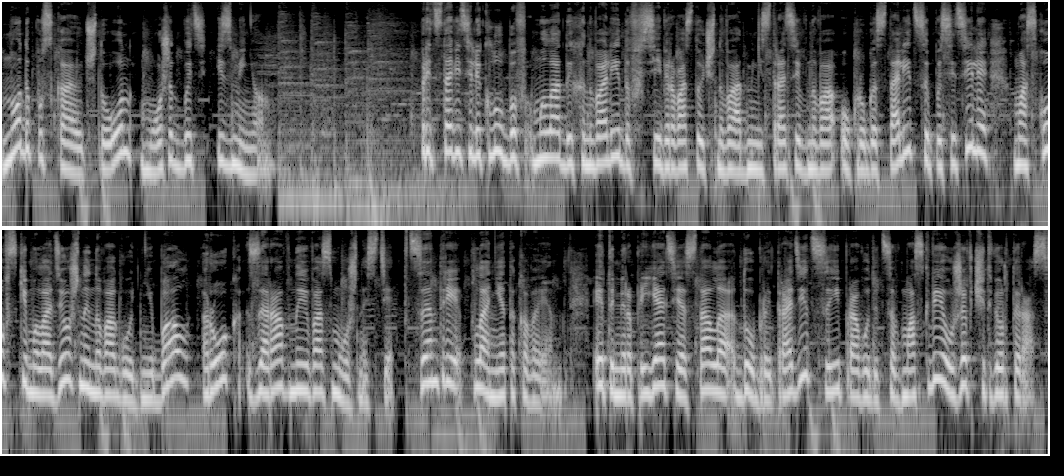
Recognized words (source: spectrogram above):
но допускают, что он может быть изменен. Представители клубов молодых инвалидов Северо-Восточного административного округа столицы посетили Московский молодежный новогодний бал «Рок за равные возможности» в центре «Планета КВН». Это мероприятие стало доброй традицией и проводится в Москве уже в четвертый раз.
